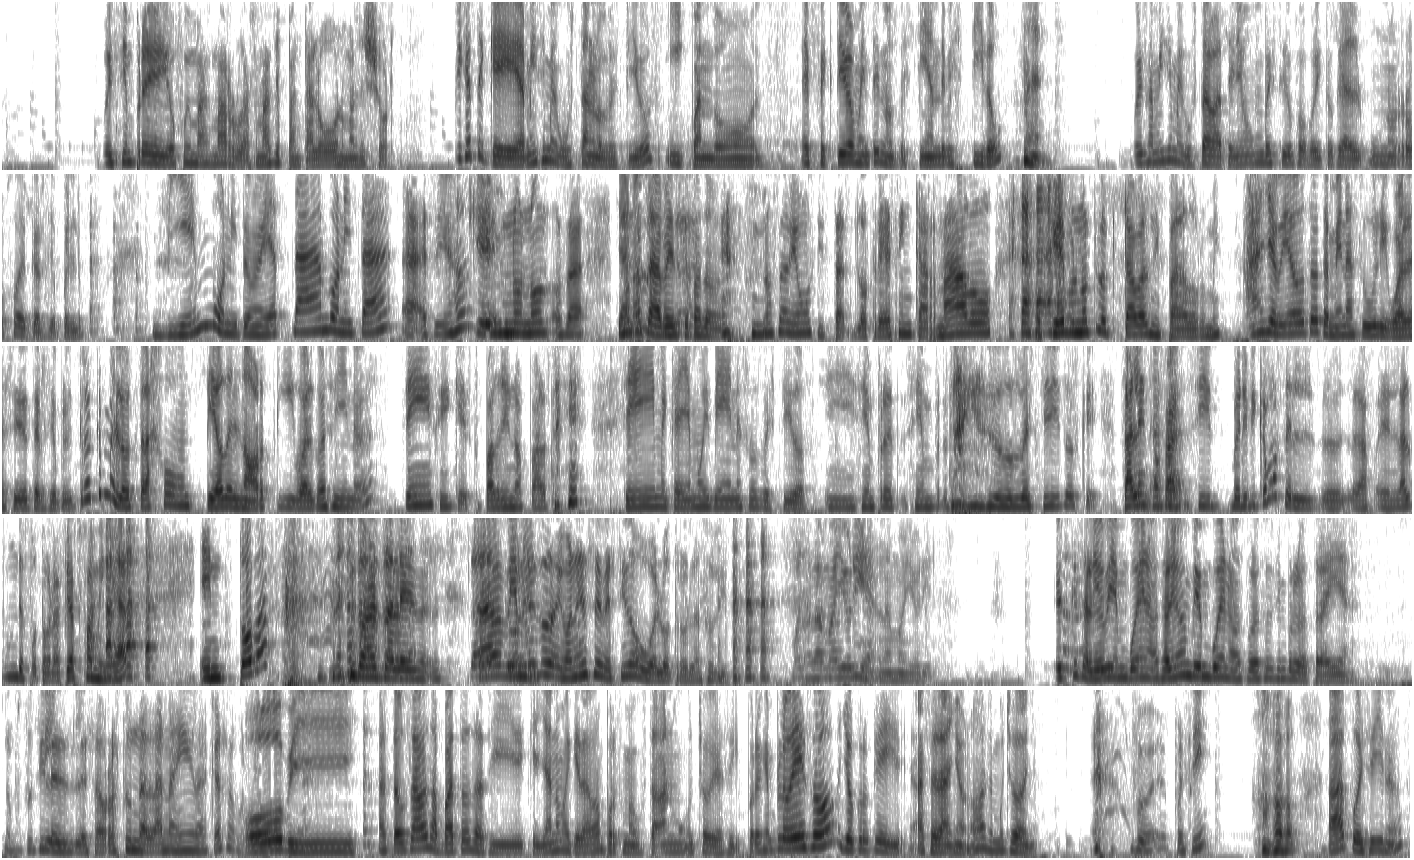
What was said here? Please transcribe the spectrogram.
pues siempre yo fui más, más ruda, más de pantalón o más de short. Fíjate que a mí sí me gustan los vestidos y cuando efectivamente nos vestían de vestido, pues a mí sí me gustaba. Tenía un vestido favorito que era uno rojo de terciopelo. Bien bonito, me veía tan bonita. Así, ¿no? Que no, no, o sea... Ya no sabes qué pasó. No sabíamos si está- lo traías encarnado o qué, pero no te lo quitabas ni para dormir. Ah, y había otro también azul, igual así de terciopelo. Creo que me los trajo un tío del norte o algo así, ¿no? Sí, sí, que es tu padrino aparte. Sí, me caía muy bien esos vestidos. Y siempre, siempre traías esos vestiditos que salen. O sea, si verificamos el, la- el álbum de fotografías familiar, en todas Entonces sale, estaba bien. con, eso- con ese vestido o el otro, el azulito. bueno, la mayoría, la mayoría. Es que salió bien bueno, salieron bien buenos, por eso siempre los traía. No, pues tú sí les, les ahorraste una lana ahí en la casa. porque- Obi. Hasta usaba zapatos así que ya no me quedaban porque me gustaban mucho y así. Por ejemplo, eso yo creo que hace daño, ¿no? Hace mucho daño. Pues, pues sí. ah, pues sí, ¿no?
